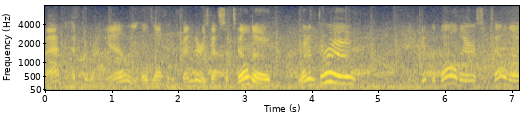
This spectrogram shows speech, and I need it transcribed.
Back. Ahead to Raniel. He holds off a defender. He's got Soteldo running through get the ball there. Soteldo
